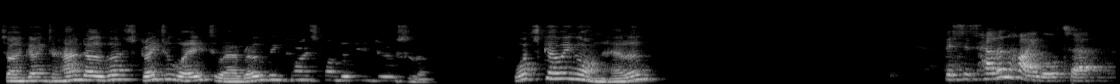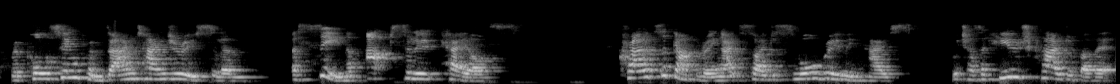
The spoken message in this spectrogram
So I'm going to hand over straight away to our roving correspondent in Jerusalem. What's going on, Helen? This is Helen Highwater reporting from downtown Jerusalem, a scene of absolute chaos. Crowds are gathering outside a small rooming house, which has a huge cloud above it,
